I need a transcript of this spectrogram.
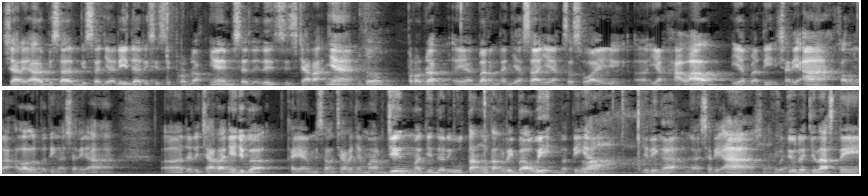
Syariah bisa bisa jadi dari sisi produknya, bisa dari sisi caranya. Betul. Produk ya barang dan jasa yang sesuai eh, yang halal, ya berarti syariah. Kalau nggak halal, berarti nggak syariah. Eh, dari caranya juga kayak misalnya caranya margin, margin dari utang, utang ribawi, berarti ya Wah. jadi nggak nggak syariah. Syariah. Berarti udah jelas nih.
